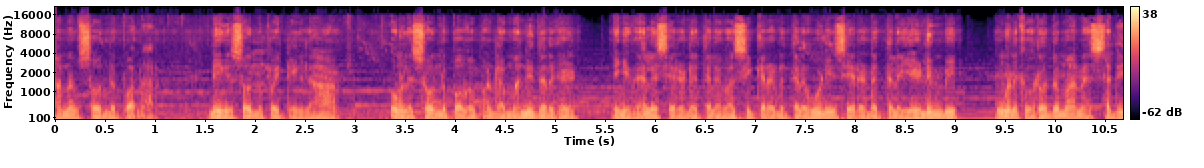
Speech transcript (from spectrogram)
மனம் சோர்ந்து போனார். நீங்கள் சோர்ந்து போயிட்டீங்களா? உங்களை சோர்ந்து போக பண்ணுற மனிதர்கள் நீங்கள் வேலை செய்கிற இடத்துல வசிக்கிற இடத்துல ஊழியம் செய்கிற இடத்துல எழும்பி உங்களுக்கு விரோதமான சதி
